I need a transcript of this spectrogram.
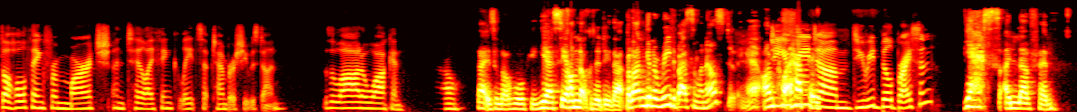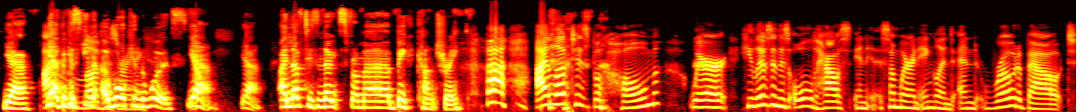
the whole thing from March until I think late September she was done. It was a lot of walking. Wow, that is a lot of walking. Yeah, see, I'm not going to do that, but I'm going to read about someone else doing it. I'm do you quite happy. read um do you read Bill Bryson? Yes, I love him. Yeah, I yeah, because you know, a walk in the writing. woods. Yep. Yeah, yeah. I loved his notes from a big country. I loved his book Home, where he lives in this old house in somewhere in England and wrote about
